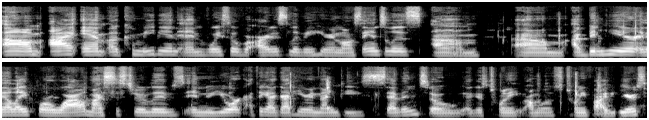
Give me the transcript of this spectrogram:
Um, I am a comedian and voiceover artist living here in Los Angeles. Um, um, I've been here in LA for a while. My sister lives in New York. I think I got here in 97. So I guess 20, almost 25 years.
